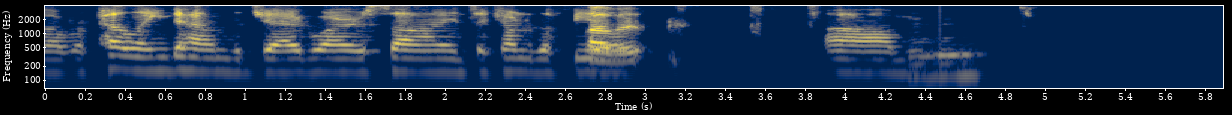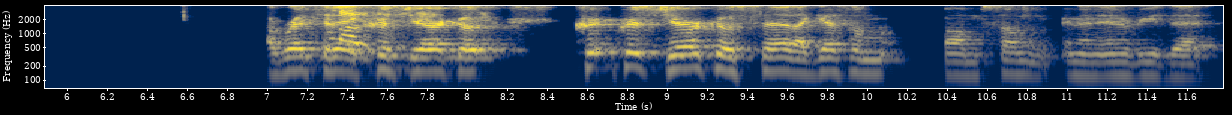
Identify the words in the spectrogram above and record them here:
uh, rappelling down the Jaguar sign to come to the field. Um, Mhm. I read today Chris. Jericho. Chris Chris Jericho said, I guess um um some in an interview that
